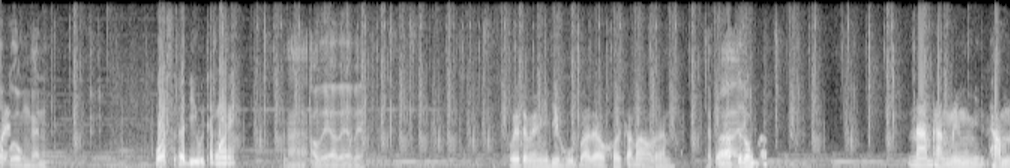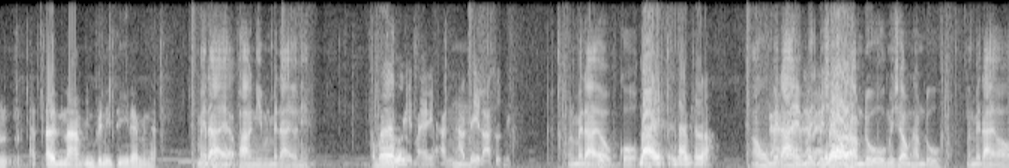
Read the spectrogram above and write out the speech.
ตกลงกันวอสอดิวจักหน่อย อ่าเอาเลยเอาเลยเอาเลยเฮ้ยแต่ไม่มีที่ขุดว่ะเดี๋ยวค่อยกลับมาเอาแล้วกันจัดไปว้าจะลงแบบน้ำถังหนึ่งมันทำเออน้ำ infinity ได้ไหมเนี่ยไม่ได้อะภาคนี้มันไม่ได้แล้วนี่ ก็แม่เหรออัปเดตใหม่เนี่ยอันอัปเดตล่าสุดนี่มันไม่ได้แล้วโก้ได้ได้ไม่ใช่เหรอ เอ้าไม่ได้ไม่ได้ไม่เชื่อได้ลองเหรอทำดู ไม่เชื่อลองทำดู มันไม่ได้แล้ว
